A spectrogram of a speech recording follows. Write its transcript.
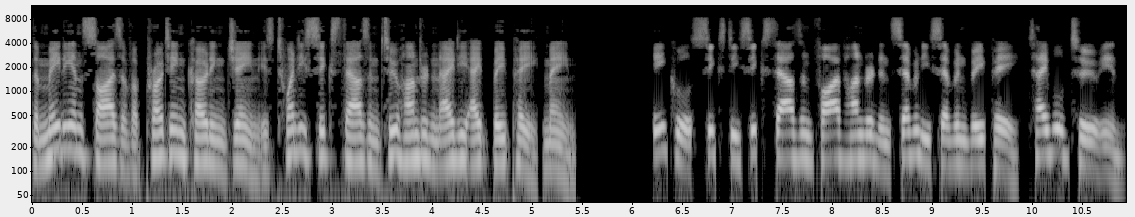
The median size of a protein coding gene is 26,288 bp mean equals 66,577 BP, Table 2 in.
